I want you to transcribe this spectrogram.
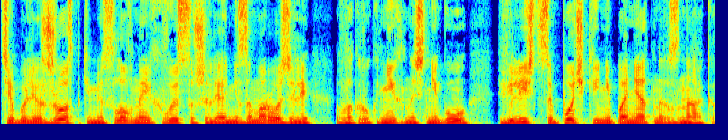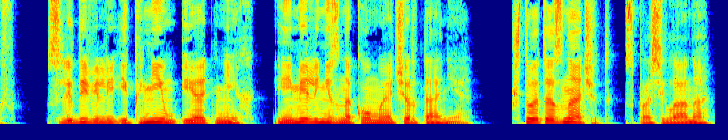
Те были жесткими, словно их высушили, а не заморозили. Вокруг них на снегу велись цепочки непонятных знаков. Следы вели и к ним, и от них, и имели незнакомые очертания. «Что это значит?» – спросила она.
